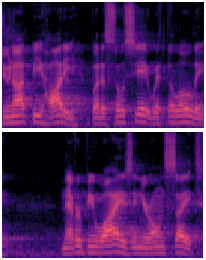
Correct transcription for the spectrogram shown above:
Do not be haughty, but associate with the lowly. Never be wise in your own sight.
